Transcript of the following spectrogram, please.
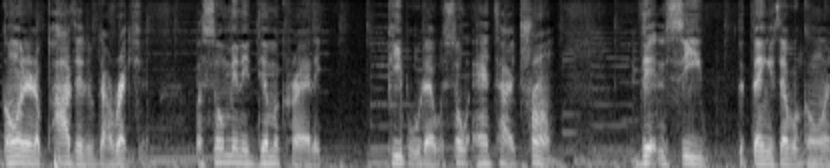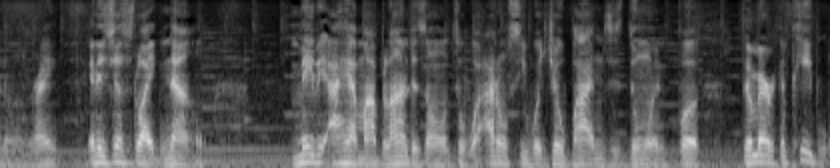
going in a positive direction. But so many democratic people that were so anti-trump didn't see the things that were going on, right? And it's just like now, maybe I have my blinders on to what I don't see what Joe Biden's is doing for the American people,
